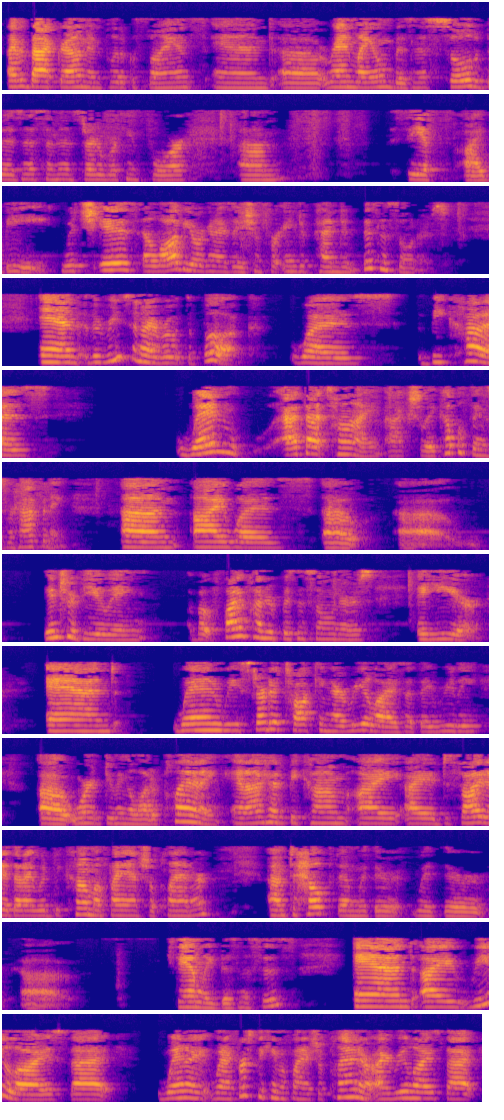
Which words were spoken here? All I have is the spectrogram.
I have a background in political science and uh, ran my own business, sold a business, and then started working for um, CFIB, which is a lobby organization for independent business owners. And the reason I wrote the book was because when at that time, actually, a couple things were happening. Um, I was uh, uh, interviewing about 500 business owners a year, and when we started talking, I realized that they really uh, weren't doing a lot of planning, and I had become I I decided that I would become a financial planner um, to help them with their with their uh, family businesses and I realized that when I when I first became a financial planner, I realized that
